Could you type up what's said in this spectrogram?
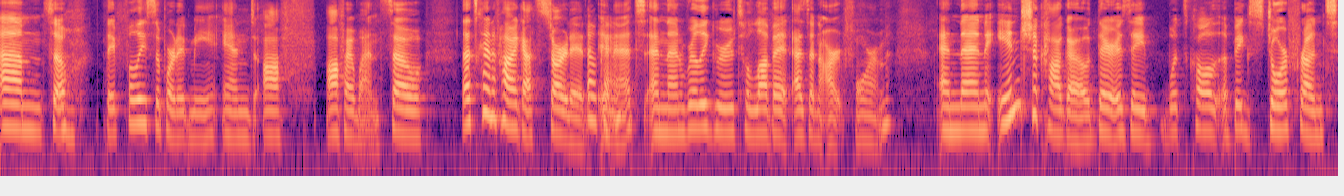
Um, so they fully supported me, and off off I went. So that's kind of how I got started Okay. in it, and then really grew to love it as an art form. And then in Chicago, there is a what's called a big storefront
